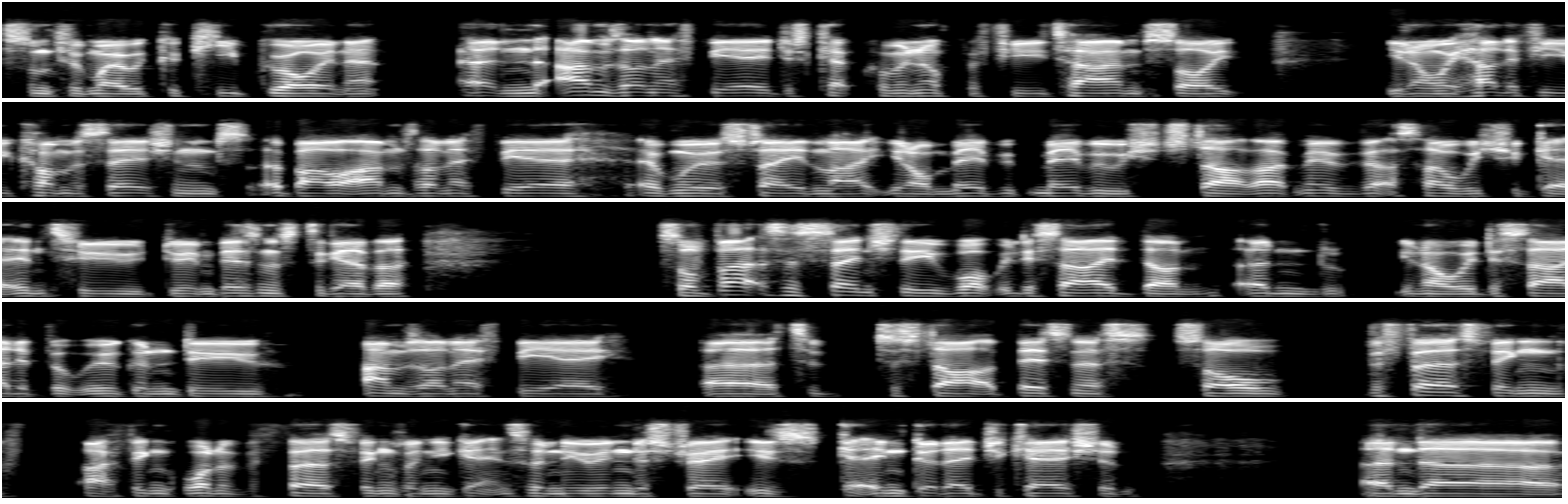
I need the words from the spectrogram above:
something where we could keep growing it and amazon fba just kept coming up a few times so you know we had a few conversations about amazon fba and we were saying like you know maybe maybe we should start that maybe that's how we should get into doing business together. So that's essentially what we decided on and you know we decided that we were going to do amazon fba uh, to, to start a business. So the first thing I think one of the first things when you get into a new industry is getting good education. And uh,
